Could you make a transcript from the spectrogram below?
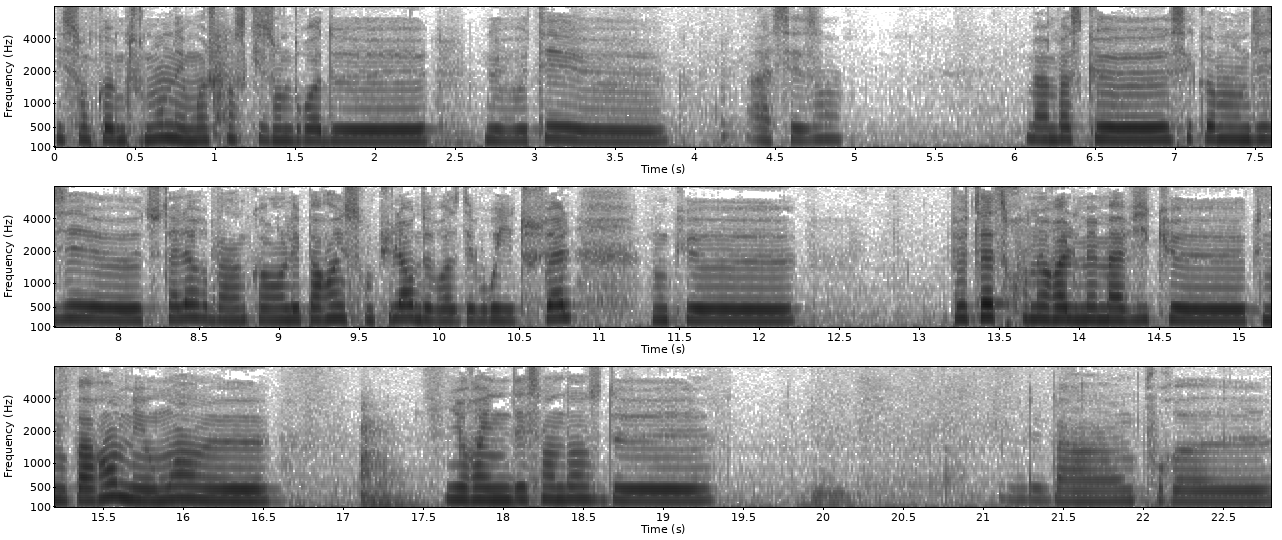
ils sont comme tout le monde. Et moi, je pense qu'ils ont le droit de, de voter euh, à 16 ans. Ben, parce que c'est comme on disait euh, tout à l'heure, ben, quand les parents ils sont plus là, on devra se débrouiller tout seul. Donc euh, peut-être on aura le même avis que, que nos parents, mais au moins euh, il y aura une descendance de, de- ben, pour euh,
